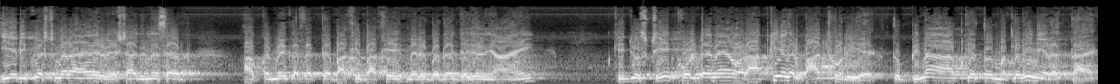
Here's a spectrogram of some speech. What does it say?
ये रिक्वेस्ट मेरा है जनरल साहब आप कन्वे कर सकते हैं। बाकी बाकी मेरे बदर जजेस यहाँ हैं कि जो स्टेक होल्डर हैं और आपकी अगर बात हो रही है तो बिना आपके तो मतलब ही नहीं रखता है।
